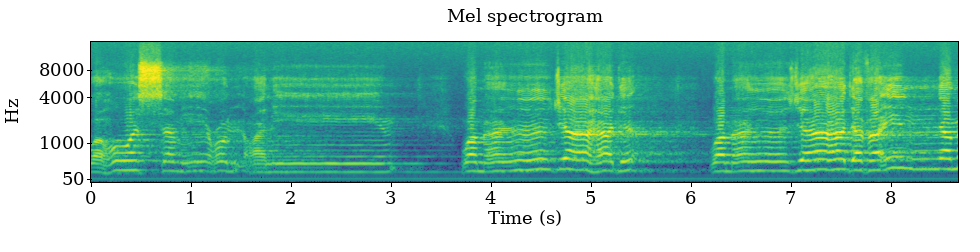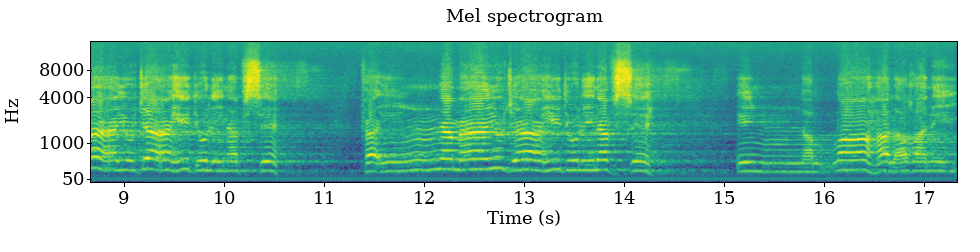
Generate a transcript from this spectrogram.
وهو السميع العليم. ومن جاهد ومن جاهد فإنما يجاهد لنفسه فإنما يجاهد لنفسه. إن الله لغني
